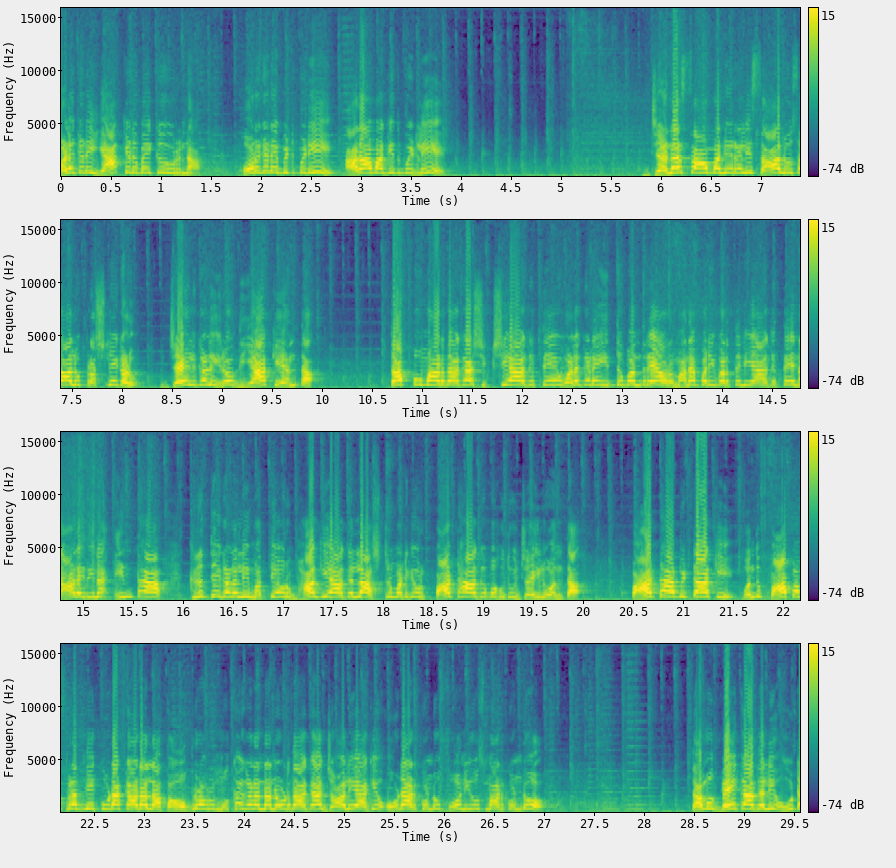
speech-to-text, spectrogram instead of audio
ಒಳಗಡೆ ಯಾಕೆ ಇಡಬೇಕು ಇವ್ರನ್ನ? ಹೊರಗಡೆ ಬಿಟ್ಬಿಡಿ, ಆರಾಮಾಗಿದ್ ಬಿಡ್ಲಿ. ಜನಸಾಮಾನ್ಯರಲ್ಲಿ ಸಾಲು ಸಾಲು ಪ್ರಶ್ನೆಗಳು. ಜೈಲ್ಗಳು ಇರೋದು ಯಾಕೆ ಅಂತ. ತಪ್ಪು ಮಾಡಿದಾಗ ಶಿಕ್ಷೆ ಆಗುತ್ತೆ, ಒಳಗಡೆ ಇದ್ದು ಬಂದರೆ ಅವ್ರ ಮನ ಪರಿವರ್ತನೆ ಆಗುತ್ತೆ. ನಾಳೆ ದಿನ ಇಂಥ ಕೃತ್ಯಗಳಲ್ಲಿ ಮತ್ತೆ ಅವರು ಭಾಗಿಯಾಗಲ್ಲ ಅಷ್ಟರ ಮಟ್ಟಿಗೆ ಅವ್ರಿಗೆ ಪಾಠ ಆಗಬಹುದು ಜೈಲು ಅಂತ. ಪಾಠ ಬಿಟ್ಟಾಕಿ ಒಂದು ಪಾಪ ಪ್ರಜ್ಞೆ ಕೂಡ ಕಾಡಲ್ಲಪ್ಪ. ಒಬ್ರೊಬ್ರ ಮುಖಗಳನ್ನು ನೋಡಿದಾಗ ಜಾಲಿಯಾಗಿ ಓಡಾಡಿಕೊಂಡು ಫೋನ್ ಯೂಸ್ ಮಾಡಿಕೊಂಡು ತಮಗೆ ಬೇಕಾದಲ್ಲಿ ಊಟ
